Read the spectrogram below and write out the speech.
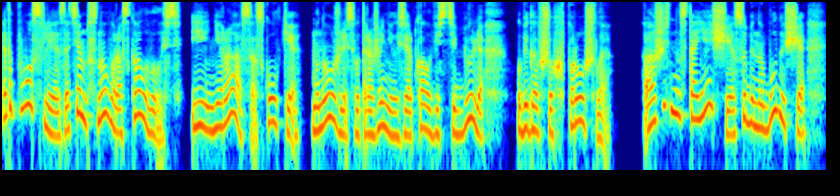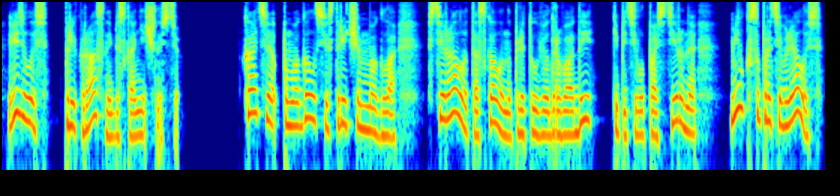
Это «после» затем снова раскалывалось, и не раз осколки множились в отражениях зеркал вестибюля, убегавших в прошлое, а жизнь настоящая, особенно будущее, виделась прекрасной бесконечностью. Катя помогала сестре, чем могла, стирала, таскала на плиту ведра воды, кипятила постиранное. Милка сопротивлялась,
